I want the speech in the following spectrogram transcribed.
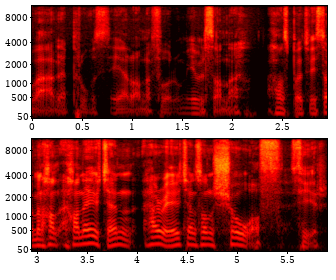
være provoserende for omgivelsene hans på et vis. Men han, han er jo ikke en, Harry er jo ikke en sånn show-off-fyr.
